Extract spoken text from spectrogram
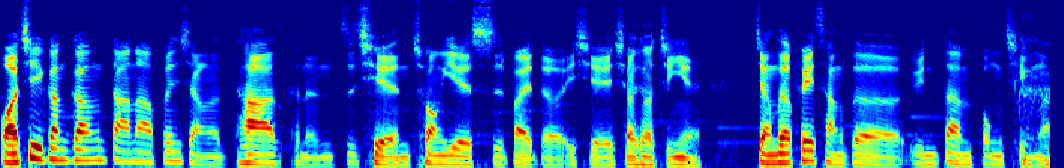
哇，其实刚刚大纳分享了他可能之前创业失败的一些小小经验，讲得非常的云淡风轻啊。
